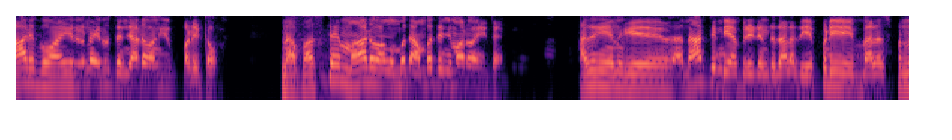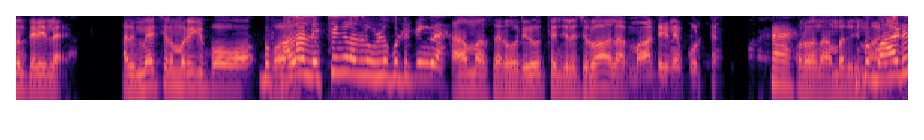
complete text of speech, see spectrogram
ஆடு இப்போ வாங்கிருக்கோம்னா இருபத்தஞ்சு ஆடு வாங்கி பண்ணிட்டோம் நான் ஃபர்ஸ்ட் டைம் மாடு வாங்கும்போது ஐம்பத்தஞ்சு மாடு வாங்கிட்டேன். அது எனக்கு நார்த் இந்தியா பிரீடுன்றதால அது எப்படி பேலன்ஸ் பண்ணணும்னு தெரியல. அது மேய்ச்சல் முறைக்கு போவோம். பல லட்சங்கள் அதுல உள்ள போட்டுருப்பீங்களா? ஆமா சார் ஒரு இருபத்தஞ்சு லட்ச ரூபா அதுல மாட்டுக்குனே போட்டேன். ஒரு வந்து ஐம்பத்தஞ்சு மாடு.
